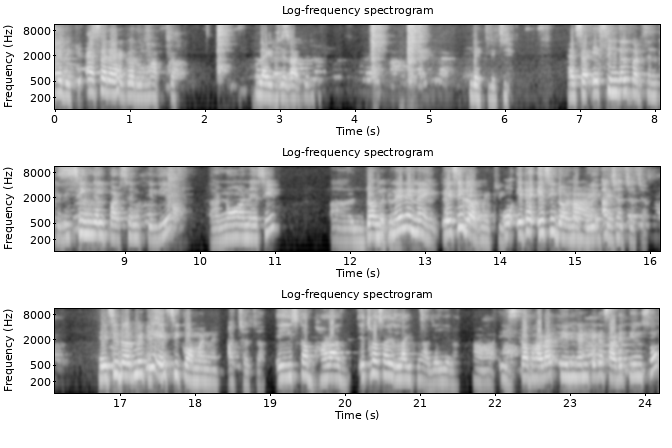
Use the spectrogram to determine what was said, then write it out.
ये देखिए ऐसा रहेगा रूम आपका लाइट जला दे देख लीजिए ऐसा एक सिंगल पर्सन के लिए सिंगल पर्सन के लिए नॉन एसी डॉर्मेटरी नहीं नहीं नहीं एसी डॉर्मेट्री ও এটা এসি ডরমেটরি हाँ, अच्छा अच्छा अच्छा एसी डॉर्मेट्री एसी कॉमन है। अच्छा अच्छा। ये इसका भाड़ा ये थोड़ा सा लाइट में आ जाइए ना। हाँ इसका भाड़ा तीन घंटे का साढ़े तीन सौ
